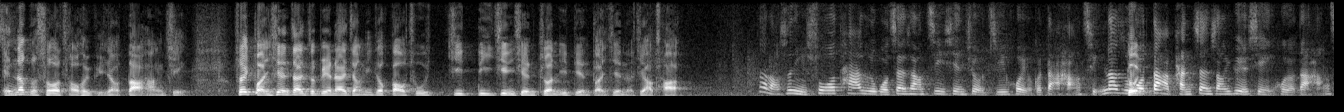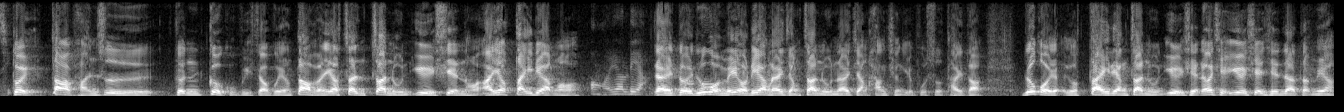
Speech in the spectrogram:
诶，那个时候才会比较大行情。所以短线在这边来讲，你就高出低低进，先赚一点短线的价差。那老师，你说它如果站上季线就有机会有个大行情，那如果大盘站上月线也会有大行情？对，大盘是跟个股比较不一样，大盘要站站稳月线哦，啊要带量哦，哦要量，哎对，如果没有量来讲，站稳来讲行情也不是太大。如果有带量站稳月线，而且月线现在怎么样？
